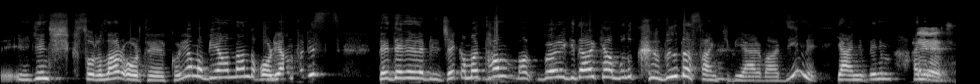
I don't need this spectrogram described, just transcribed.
e, ilginç sorular ortaya koyuyor ama bir yandan da oryantalist de denilebilecek ama tam böyle giderken bunu kırdığı da sanki bir yer var değil mi? Yani benim hani evet.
